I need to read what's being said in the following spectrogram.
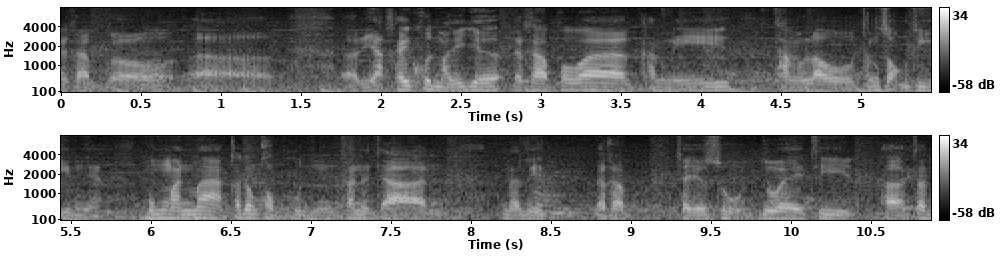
นะครับก็อยากให้คนมาเยอะๆนะครับ เพราะว่าครั้งนี้ทางเราทั้งสองทีมเนี่ยมุ่งมั่นมากก็ต้องขอบคุณท่านอาจารย์นริศนะครับชัยสูตรด้วยที่ท่าน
